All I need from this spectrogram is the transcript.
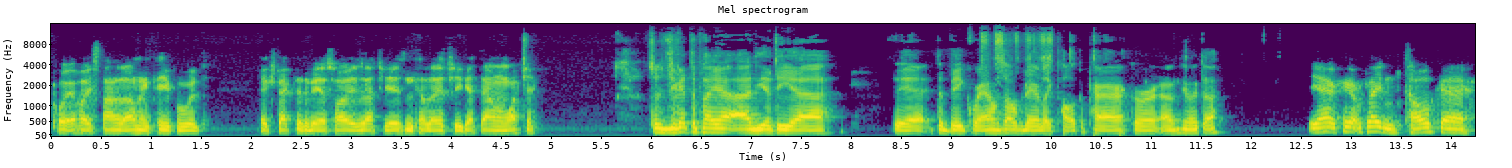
quite a high standard. I don't think people would expect it to be as high as it actually is until they actually get down and watch it. So, did you get to play at any of the uh, the the big grounds over there, like Tolka Park or anything like that? Yeah, I played in Tolka,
